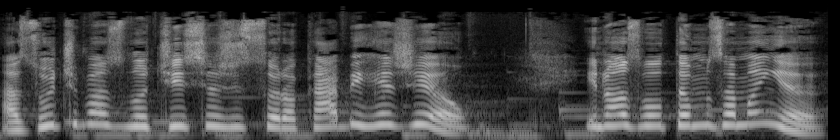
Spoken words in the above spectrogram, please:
as últimas notícias de Sorocaba e região. E nós voltamos amanhã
